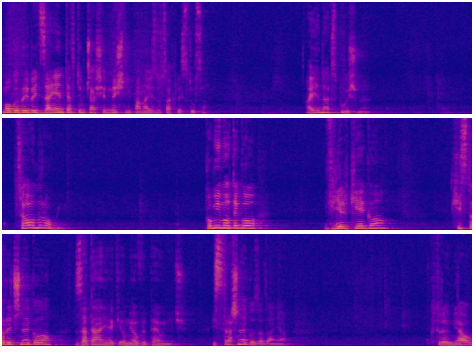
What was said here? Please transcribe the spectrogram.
mogłyby być zajęte w tym czasie myśli Pana Jezusa Chrystusa? A jednak spójrzmy, co On robi. Pomimo tego wielkiego, historycznego zadania, jakie on miał wypełnić, i strasznego zadania, które miał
